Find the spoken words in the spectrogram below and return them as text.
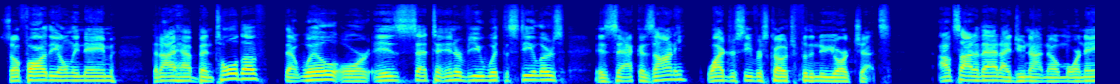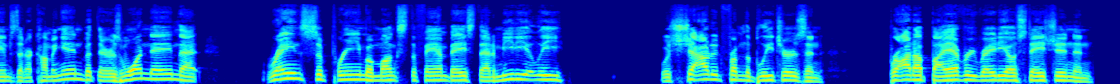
So far, the only name that I have been told of that will or is set to interview with the Steelers is Zach Azzanni, wide receivers coach for the New York Jets. Outside of that, I do not know more names that are coming in, but there is one name that reigns supreme amongst the fan base that immediately was shouted from the bleachers and brought up by every radio station and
